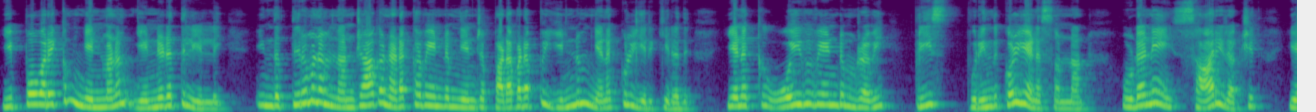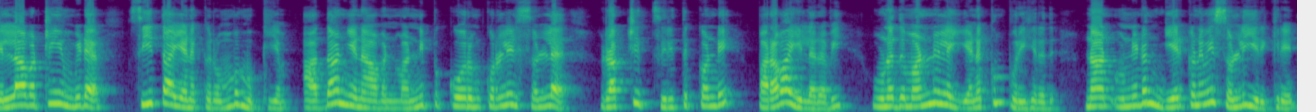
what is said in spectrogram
இப்போ வரைக்கும் என் மனம் என்னிடத்தில் இல்லை. இந்த திருமணம் நன்றாக நடக்க வேண்டும் என்ற படபடப்பு இன்னும் எனக்குள் இருக்கிறது. எனக்கு ஓய்வு வேண்டும் ரவி. ப்ளீஸ் புரிந்து கொள் என சொன்னான். உடனே சாரி ரக்ஷித். எல்லாவற்றையும் விட சீதா எனக்கு ரொம்ப முக்கியம். அதான் என அவன் மன்னிப்பு கோரும் குரலில் சொல்ல ரக்ஷித் சிரித்துக்கொண்டே பரவாயில்ல ரவி. உனது மனநிலை எனக்கும் புரிகிறது. நான் உன்னிடம் ஏற்கனவே சொல்லி இருக்கிறேன்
